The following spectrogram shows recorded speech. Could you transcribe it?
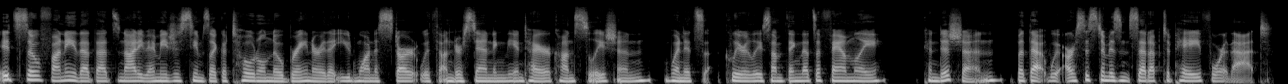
It's so funny that that's not even, I mean, it just seems like a total no brainer that you'd want to start with understanding the entire constellation when it's clearly something that's a family condition, but that we, our system isn't set up to pay for that.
